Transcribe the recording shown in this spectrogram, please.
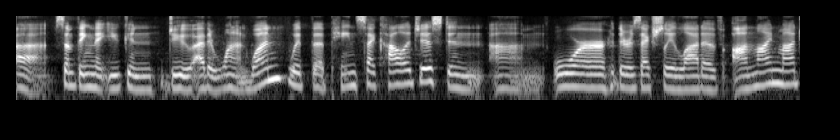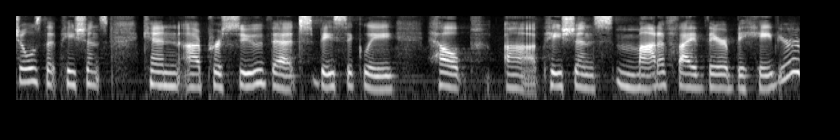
uh, something that you can do either one-on-one with the pain psychologist and um, or there's actually a lot of online modules that patients can uh, pursue that basically help uh, patients modify their behavior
